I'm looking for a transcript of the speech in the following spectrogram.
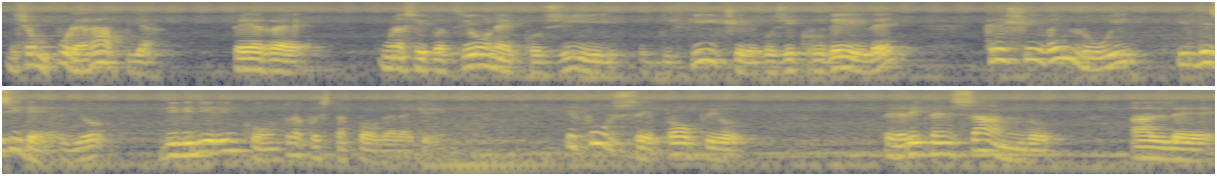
diciamo pure rabbia per una situazione così difficile, così crudele, cresceva in lui il desiderio di venire incontro a questa povera gente. E forse proprio eh, ripensando alle,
